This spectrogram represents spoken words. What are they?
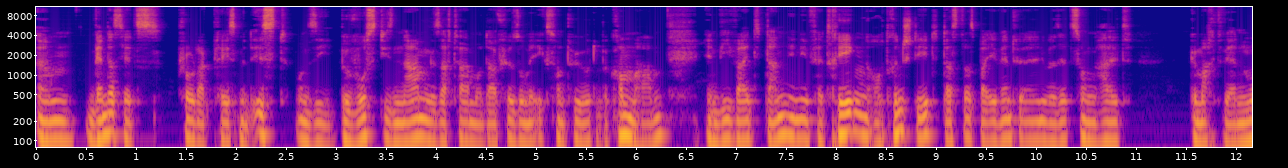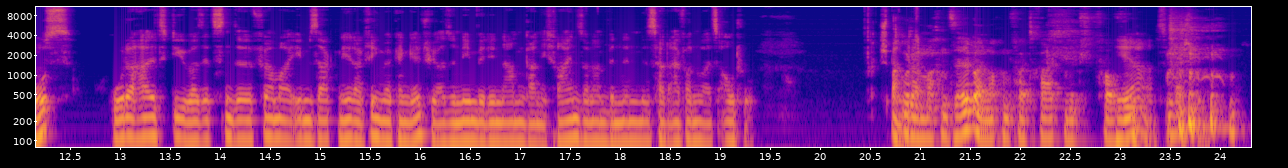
ähm, wenn das jetzt Product Placement ist und sie bewusst diesen Namen gesagt haben und dafür Summe X von Toyota bekommen haben, inwieweit dann in den Verträgen auch drin steht, dass das bei eventuellen Übersetzungen halt gemacht werden muss oder halt die übersetzende Firma eben sagt, nee, da kriegen wir kein Geld für, also nehmen wir den Namen gar nicht rein, sondern benennen es halt einfach nur als Auto. Spannend. Oder machen selber noch einen Vertrag mit VW. Ja, zum Beispiel.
